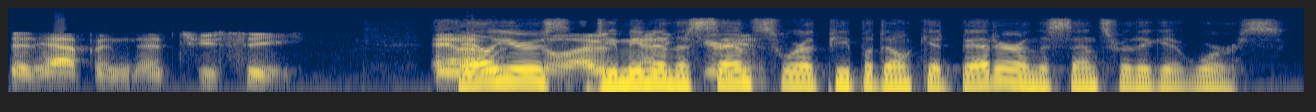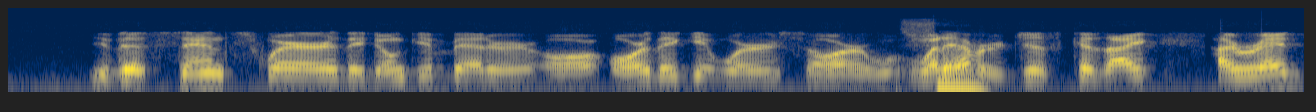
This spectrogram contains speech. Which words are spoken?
that happen that you see. And I was- Failures? so do you mean in the curious. sense where people don't get better, or in the sense where they get worse? the sense where they don't get better or or they get worse or whatever just because i i read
